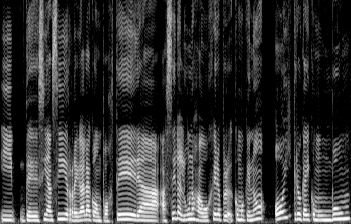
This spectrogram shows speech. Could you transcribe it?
y te decían, sí, regala compostera, hacer algunos agujeros, pero como que no, hoy creo que hay como un boom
